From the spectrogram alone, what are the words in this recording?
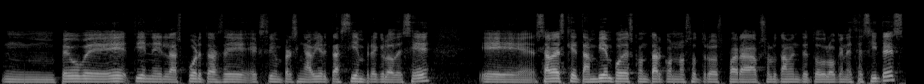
mm, PVE tiene las puertas de Extreme Pressing abiertas siempre que lo desee. Eh, sabes que también puedes contar con nosotros para absolutamente todo lo que necesites.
